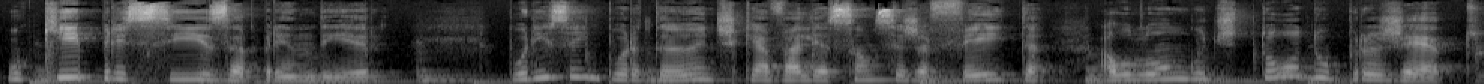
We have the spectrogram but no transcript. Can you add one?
o que precisa aprender por isso é importante que a avaliação seja feita ao longo de todo o projeto.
